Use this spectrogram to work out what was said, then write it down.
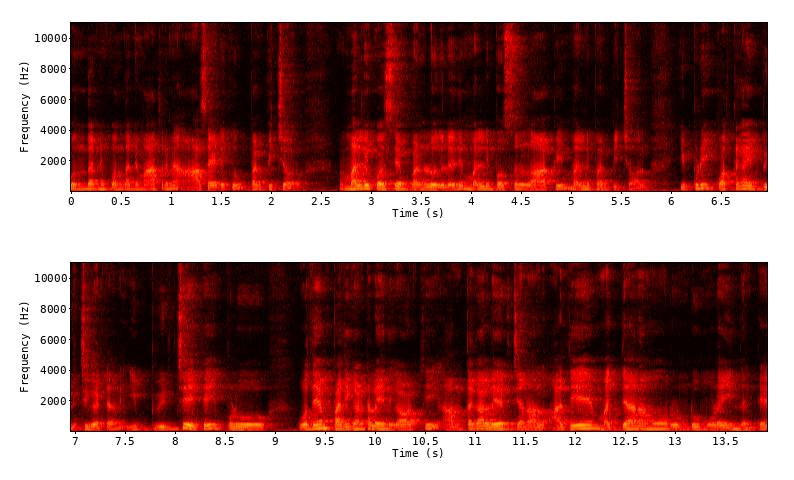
కొందరిని కొందరిని మాత్రమే ఆ సైడ్కు పంపించేవారు. మళ్ళీ కొద్దిసేపు బండ్లు వదిలేది మళ్ళీ బస్సులను ఆపి మళ్ళీ పంపించేవాళ్ళు. ఇప్పుడు ఈ కొత్తగా ఈ బ్రిడ్జ్ కట్టారు. ఈ బ్రిడ్జ్ అయితే ఇప్పుడు ఉదయం పది గంటలు అయింది కాబట్టి అంతగా లేరు జనాలు. అదే మధ్యాహ్నము రెండు మూడు అయిందంటే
